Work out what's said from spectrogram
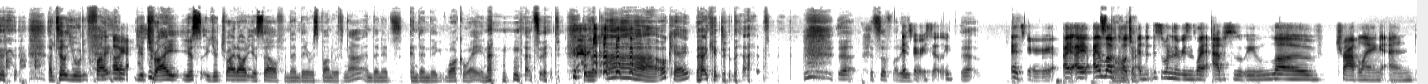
until you find Oh, yeah. you try you you try it out yourself, and then they respond with nah and then it's and then they walk away, and that's it. You're like ah okay, I can do that. yeah, it's so funny. It's very silly. yeah. It's very. I I, I love culture. This is one of the reasons why I absolutely love traveling and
